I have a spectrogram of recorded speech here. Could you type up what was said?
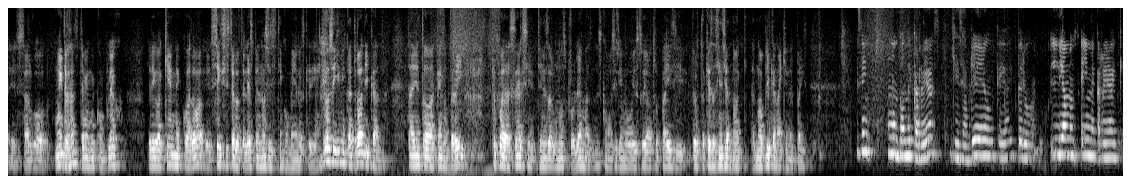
Es algo muy interesante y también muy complejo. Yo digo, aquí en Ecuador eh, sí existen los telespes, no sé si tienen compañeros que digan, yo seguí mecatrónica, ¿no? está bien todo bacano, pero ¿y qué puedes hacer si tienes algunos problemas? ¿no? Es como decir, yo me voy a estudiar a otro país y resulta que esa ciencia no, no aplican aquí en el país. Es que hay un montón de carreras que se abrieron, que hay, pero digamos, hay una carrera que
